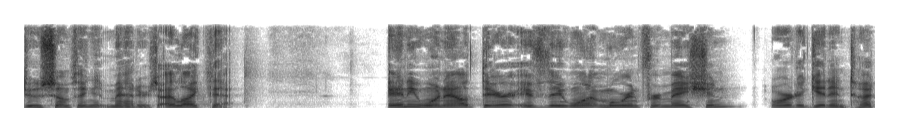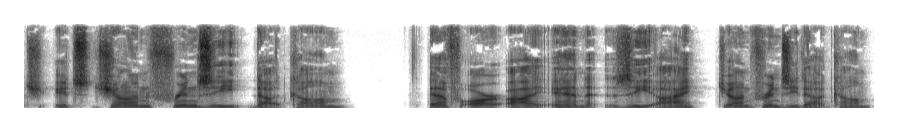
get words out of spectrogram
Do something that matters. I like that. Anyone out there, if they want more information or to get in touch, it's johnfrinzi.com. F R I N Z I, johnfrinzi.com.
